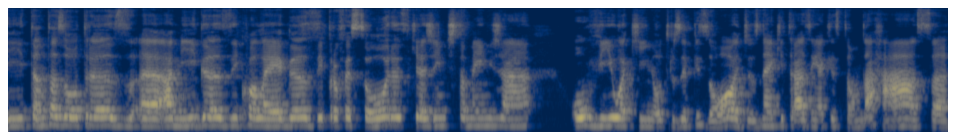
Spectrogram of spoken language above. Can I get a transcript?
e tantas outras é, amigas e colegas e professoras que a gente também já ouviu aqui em outros episódios, né, que trazem a questão da raça,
